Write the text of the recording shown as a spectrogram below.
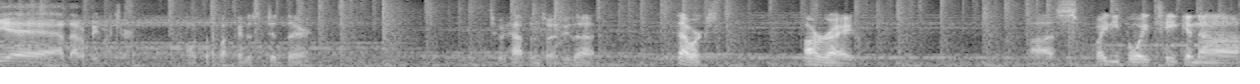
Yeah, that'll be my turn. What the fuck I just did there? See what happens when I do that. That works. All right. Uh, Spidey Boy taking uh,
